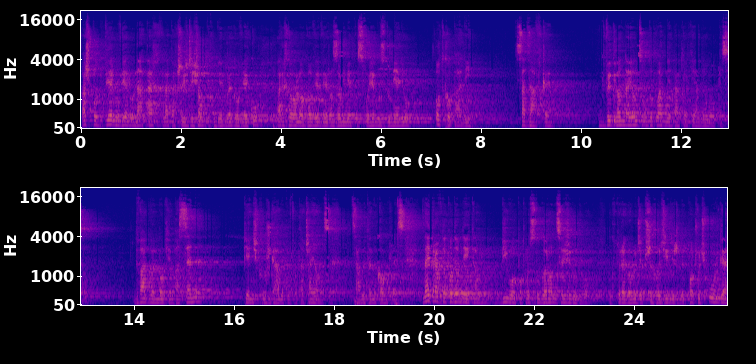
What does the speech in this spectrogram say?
Aż po wielu, wielu latach, w latach 60. ubiegłego wieku, archeologowie w Jerozolimie ku swojemu zdumieniu odkopali sadzawkę, wyglądającą dokładnie tak, jak Jan ją opisał. Dwa głębokie baseny, pięć krużganków otaczających cały ten kompleks. Najprawdopodobniej tam biło po prostu gorące źródło, do którego ludzie przychodzili, żeby poczuć ulgę,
